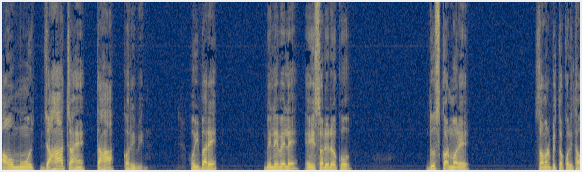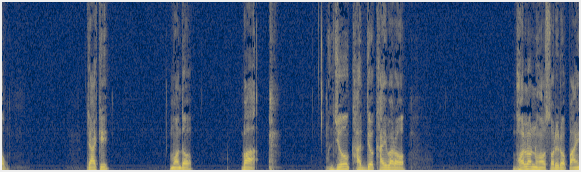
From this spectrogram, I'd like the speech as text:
ଆଉ ମୁଁ ଯାହା ଚାହେଁ ତାହା କରିବି। ହୋଇପାରେ ବେଳେ ବେଳେ ଏହି ଶରୀରକୁ ଦୁଷ୍କର୍ମରେ ସମର୍ପିତ କରିଥାଉ। ଯାହାକି ମଦ ବା ଯେଉଁ ଖାଦ୍ୟ ଖାଇବାର ଭଲ ନୁହଁ ଶରୀର ପାଇଁ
